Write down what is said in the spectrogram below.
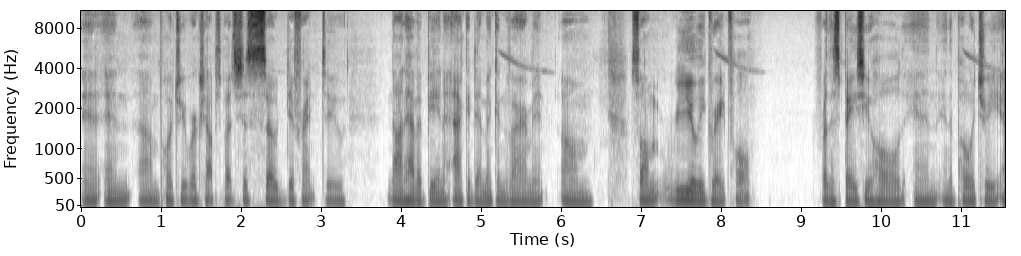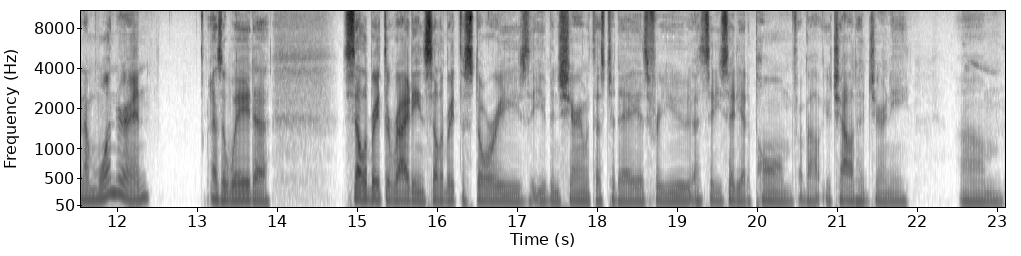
and, and um, poetry workshops, but it's just so different to not have it be in an academic environment. Um, so I'm really grateful for the space you hold in in the poetry, and I'm wondering, as a way to celebrate the writing, celebrate the stories that you've been sharing with us today. Is for you. I said you said you had a poem about your childhood journey, um,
